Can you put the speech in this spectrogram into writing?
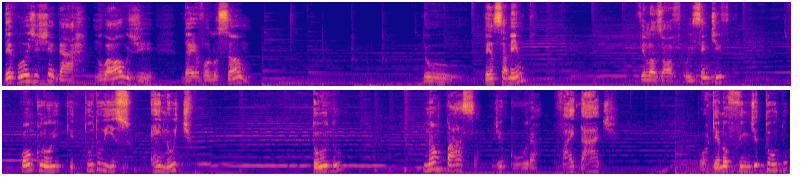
depois de chegar no auge da evolução do pensamento filosófico e científico, conclui que tudo isso é inútil. Tudo não passa de pura vaidade. Porque no fim de tudo,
